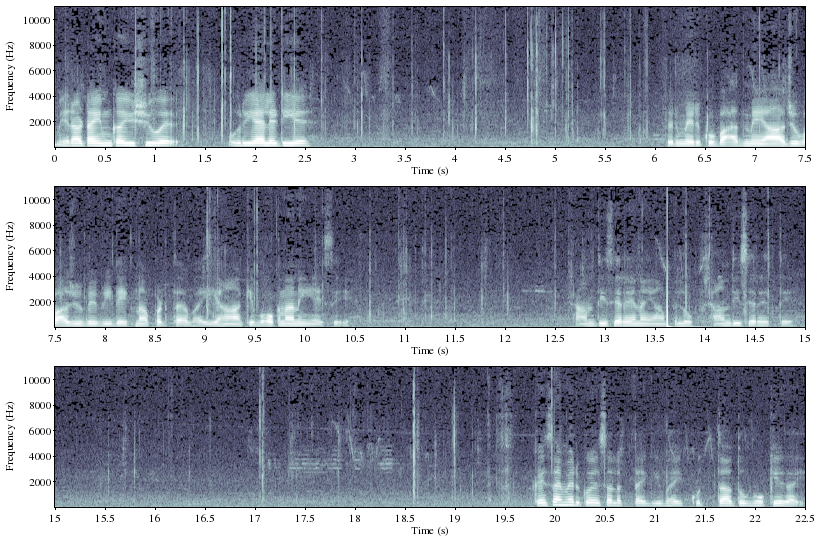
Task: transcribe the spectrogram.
मेरा टाइम का इश्यू है, वो रियलिटी है। फिर मेरे को बाद में आजू बाजू पे भी देखना पड़ता है भाई, यहाँ आके भौंकना नहीं है ऐसे शांति से रहना यहाँ पे लोग शांति से रहते हैं। कैसा मेरे को ऐसा लगता है कि भाई कुत्ता तो भोकेगा ही।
